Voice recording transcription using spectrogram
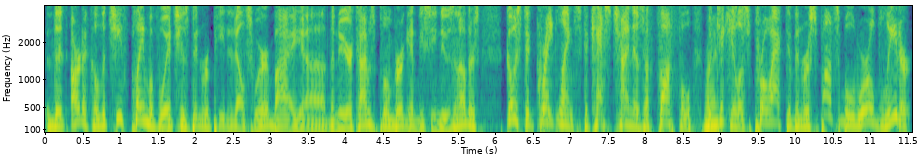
The article, the chief claim of which has been repeated elsewhere by uh, the New York Times, Bloomberg, NBC News, and others, goes to great lengths to cast China as a thoughtful, Right. meticulous, proactive, and responsible world leader.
